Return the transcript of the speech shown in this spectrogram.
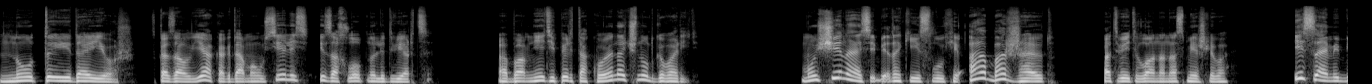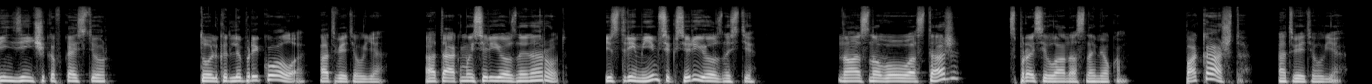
«Ну ты и даешь», — сказал я, когда мы уселись и захлопнули дверцы. «Обо мне теперь такое начнут говорить». «Мужчины о себе такие слухи обожают», — ответила она насмешливо. «И сами бензинчиков костер». «Только для прикола», — ответил я. «А так мы серьезный народ и стремимся к серьезности». «Но основа у вас та же?» — спросила она с намеком. «Пока что», — ответил я.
